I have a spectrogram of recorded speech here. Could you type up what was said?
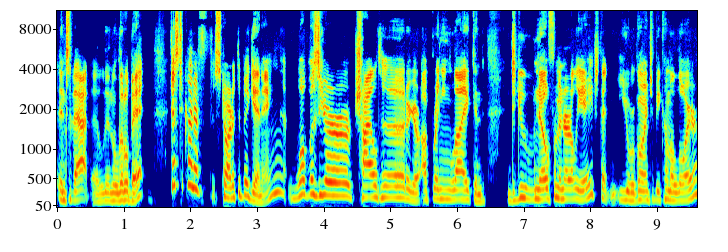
into that in a little bit. Just to kind of start at the beginning, what was your childhood or your upbringing like? And did you know from an early age that you were going to become a lawyer?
